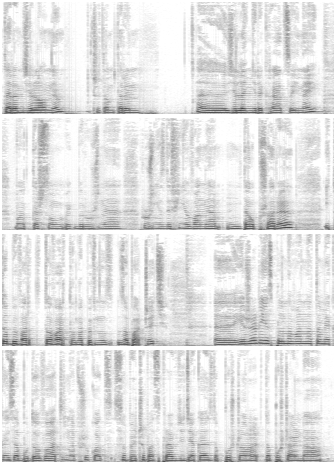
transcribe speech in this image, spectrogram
teren zielony, czy tam teren e, zieleni rekreacyjnej bo też są jakby różne, różnie zdefiniowane mm, te obszary i to by warto, to warto na pewno zobaczyć. E, jeżeli jest planowana tam jakaś zabudowa, to na przykład sobie trzeba sprawdzić, jaka jest dopuszczalna e,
